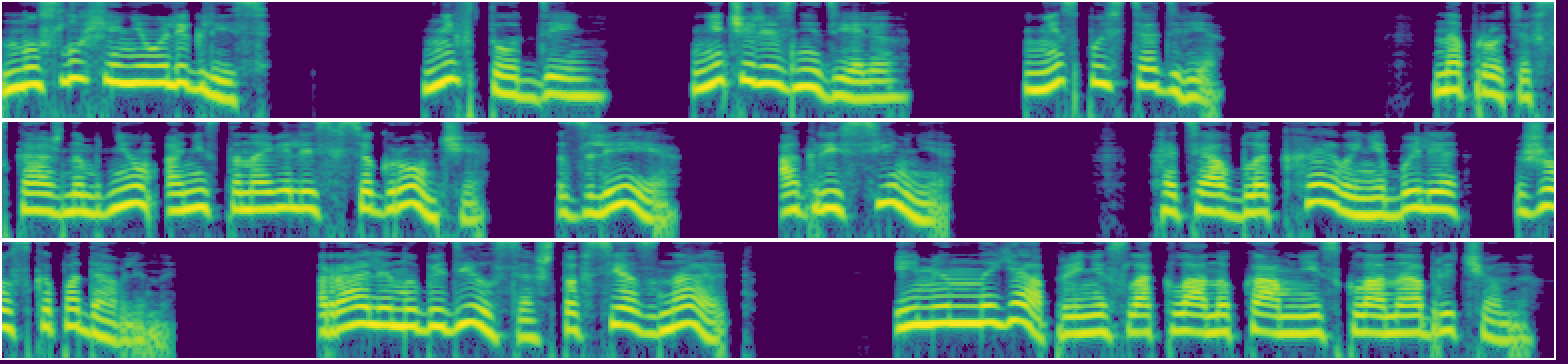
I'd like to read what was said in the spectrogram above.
Но слухи не улеглись. Ни в тот день, ни через неделю, ни спустя две. Напротив, с каждым днем они становились все громче, злее, агрессивнее. Хотя в Блэкхевене были жестко подавлены. Райлен убедился, что все знают, именно я принесла клану камни из клана обреченных.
